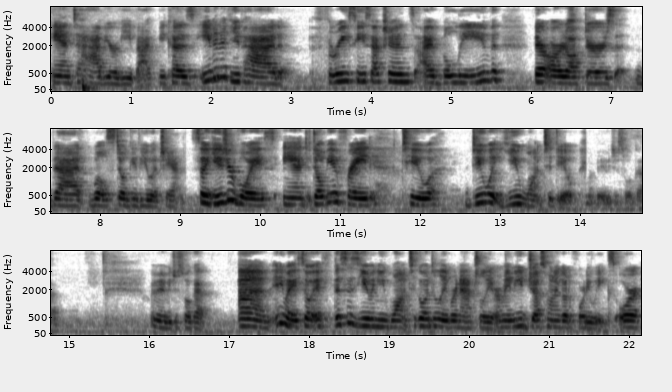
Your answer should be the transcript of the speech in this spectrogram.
and to have your VBAC. Because even if you've had three C sections, I believe there are doctors that will still give you a chance. So use your voice and don't be afraid to do what you want to do. My baby just woke up. My baby just woke up. Um, anyway, so if this is you and you want to go into labor naturally, or maybe you just want to go to 40 weeks, or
